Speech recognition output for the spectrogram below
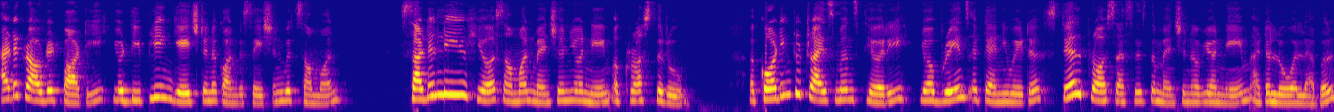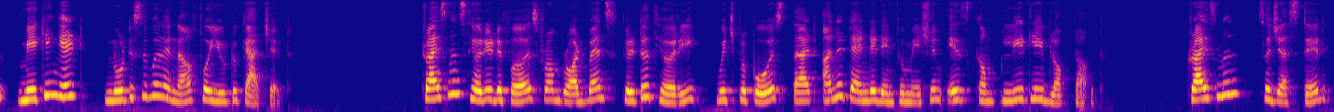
at a crowded party, you're deeply engaged in a conversation with someone Suddenly, you hear someone mention your name across the room. According to Treisman's theory, your brain's attenuator still processes the mention of your name at a lower level, making it noticeable enough for you to catch it. Treisman's theory differs from Broadbent's filter theory, which proposed that unattended information is completely blocked out. Treisman suggested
